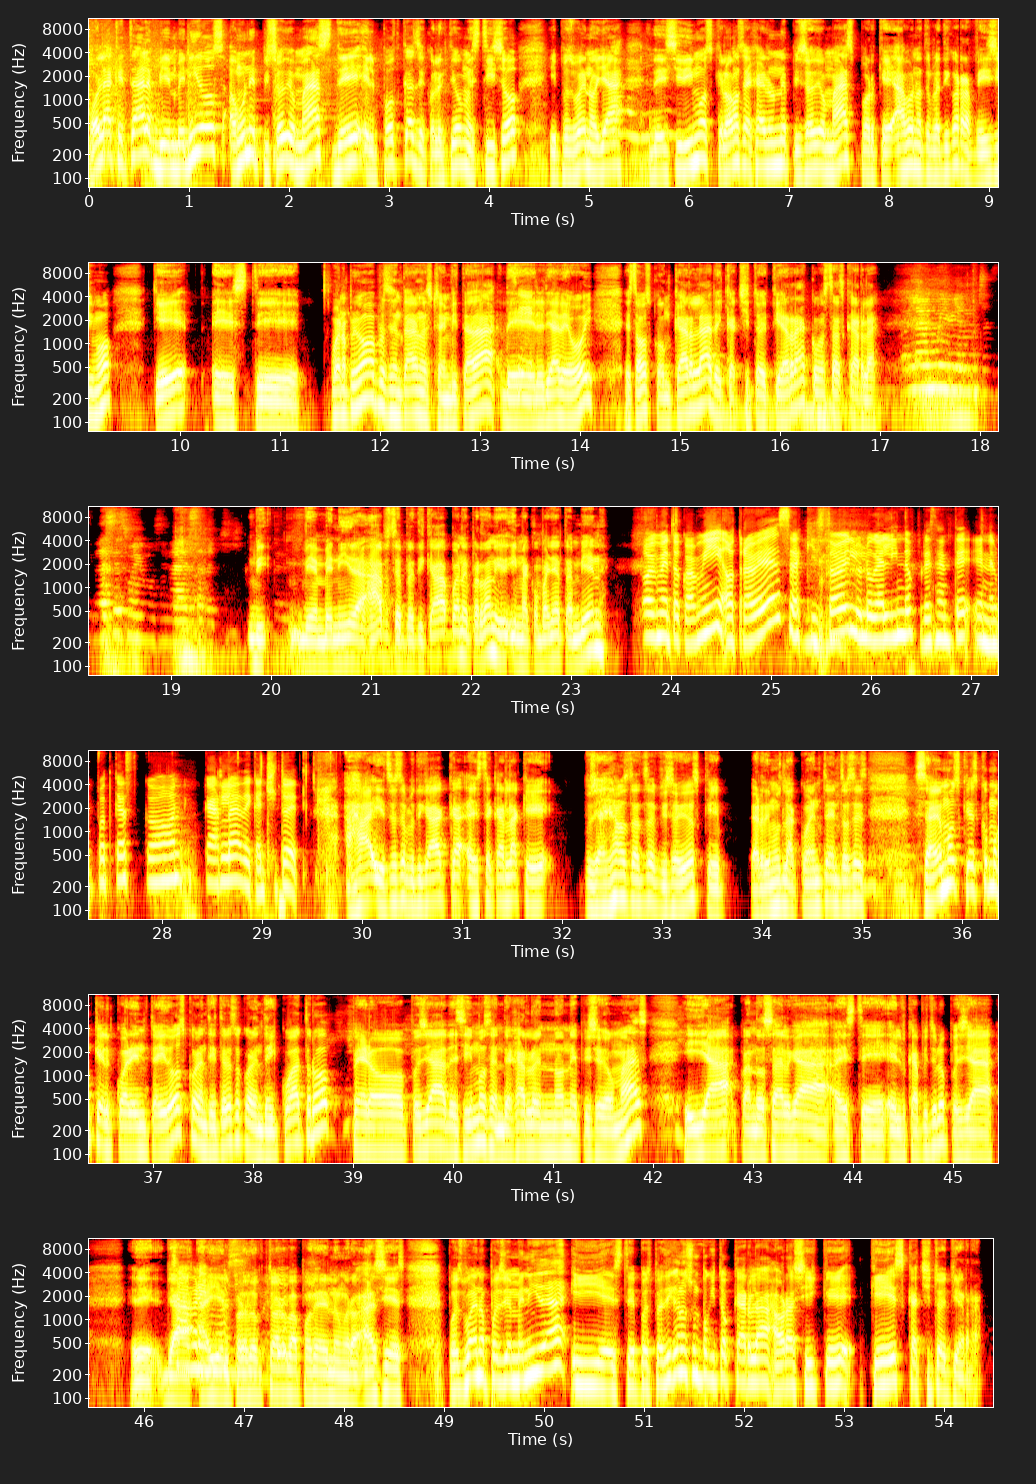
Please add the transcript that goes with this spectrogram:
Hola, ¿qué tal? Bienvenidos a un episodio más del podcast de Colectivo Mestizo. Y pues bueno, ya decidimos que lo vamos a dejar en un episodio más porque, ah, bueno, te platico rapidísimo que este... Bueno, primero vamos a presentar a nuestra invitada del día de hoy. Estamos con Carla de Cachito de Tierra. ¿Cómo estás, Carla? Hola, muy bien, muchas gracias. Muy emocionada de estar aquí. bienvenida. Ah, pues te platicaba, bueno, perdón, y, y me acompaña también Hoy me tocó a mí otra vez. Aquí estoy, Lulu Galindo, presente en el podcast con Carla de Cachito de Tierra. Ajá, y entonces te platicaba este Carla que pues ya llevamos tantos episodios que perdimos la cuenta. Entonces, sabemos que es como que el 42, 43 o 44, pero pues ya decidimos en dejarlo en un episodio más y ya cuando salga este el capítulo, pues ya, eh, ya ahí el productor va a poner el número. Así es. Pues bueno, pues bienvenida y este, pues platícanos un poquito, Carla, ahora sí que, ¿qué es Cachito de Tierra?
